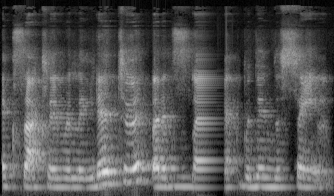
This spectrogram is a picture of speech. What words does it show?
exactly related to it but it's Mm. like within the same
